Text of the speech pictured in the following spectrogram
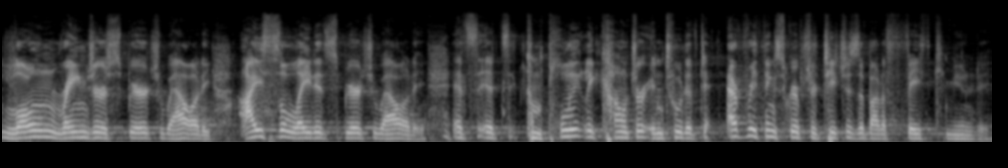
lone ranger spirituality, isolated spirituality. It's, it's completely counterintuitive to everything Scripture teaches about a faith community.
